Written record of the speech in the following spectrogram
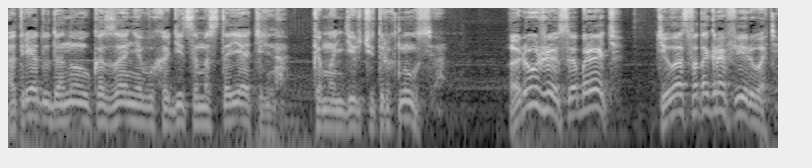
Отряду дано указание выходить самостоятельно. Командир чутрыхнулся. «Оружие собрать, тела сфотографировать.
